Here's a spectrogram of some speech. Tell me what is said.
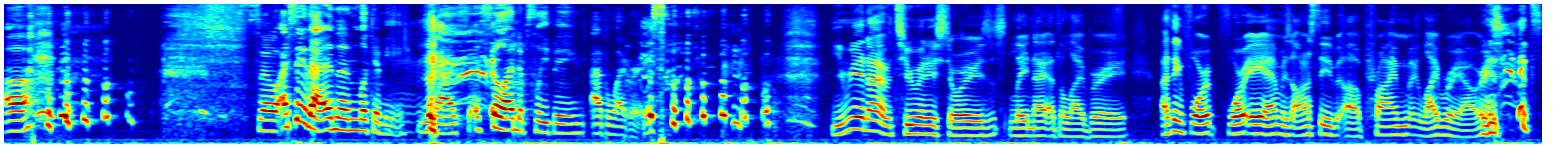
Uh, so I say that and then look at me. Yeah, I still end up sleeping at the library. So. Yunmi and I have too many stories late night at the library. I think 4 4 a.m. is honestly uh, prime library hours. it's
